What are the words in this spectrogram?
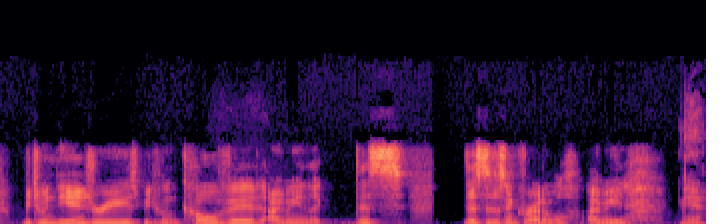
between the injuries, between COVID, I mean, like this this is incredible. I mean, Yeah.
